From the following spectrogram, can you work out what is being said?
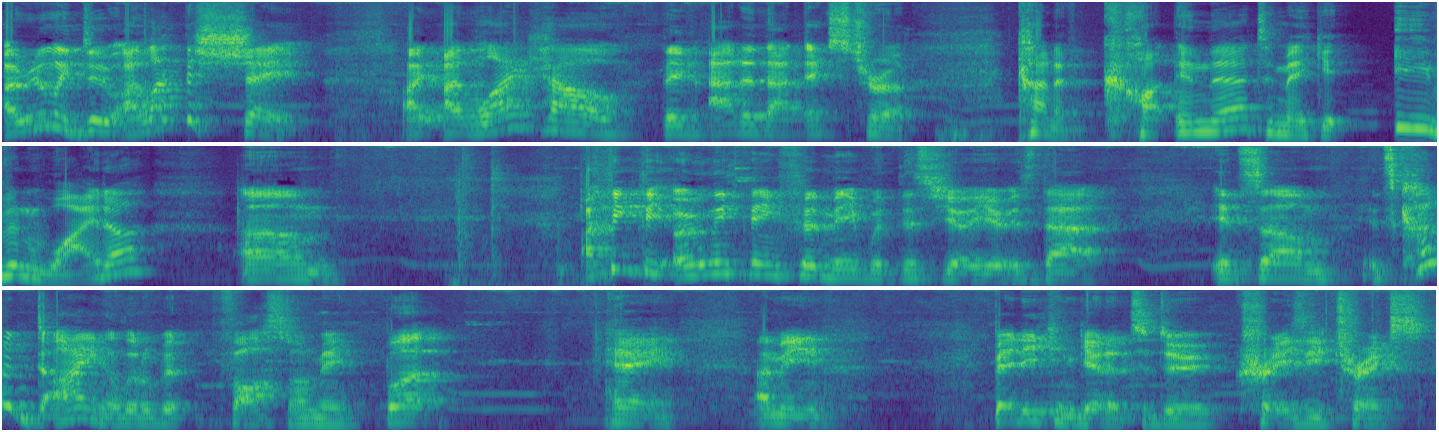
I really do. I like the shape. I, I like how they've added that extra kind of cut in there to make it even wider. Um, I think the only thing for me with this yo-yo is that it's um it's kind of dying a little bit fast on me. But hey, I mean, Betty can get it to do crazy tricks.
